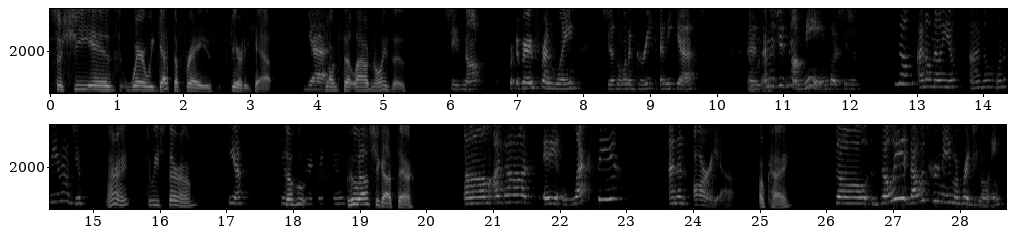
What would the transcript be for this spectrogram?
So she is where we get the phrase "scaredy cat." Yes. Jumps at loud noises. She's not fr- very friendly. She doesn't want to greet any guests. And I mean, she's not mean, but she's just, no, I don't know you. I don't want to be around you. All right. To each their own. Yeah. yeah, So who who else you got there? Um, I got a Lexi and an Aria. Okay. So Zoe, that was her name originally.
